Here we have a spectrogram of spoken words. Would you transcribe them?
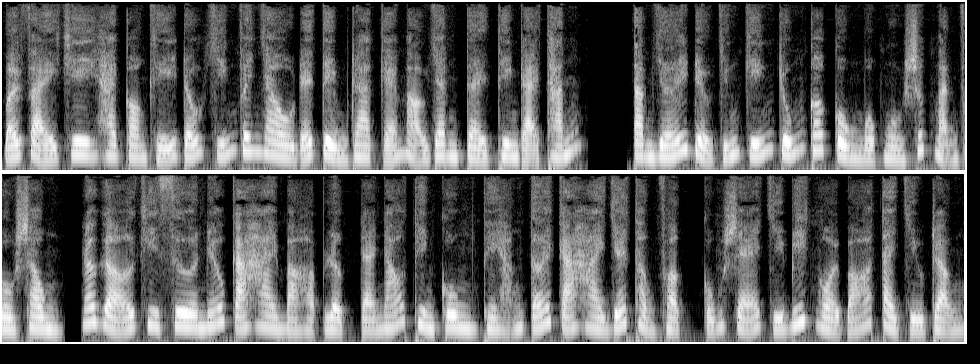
bởi vậy khi hai con khỉ đấu chiến với nhau để tìm ra kẻ mạo danh tề thiên đại thánh, tam giới đều chứng kiến chúng có cùng một nguồn sức mạnh vô song. Nó gỡ khi xưa nếu cả hai mà hợp lực đại náo thiên cung thì hẳn tới cả hai giới thần Phật cũng sẽ chỉ biết ngồi bó tay chịu trận.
